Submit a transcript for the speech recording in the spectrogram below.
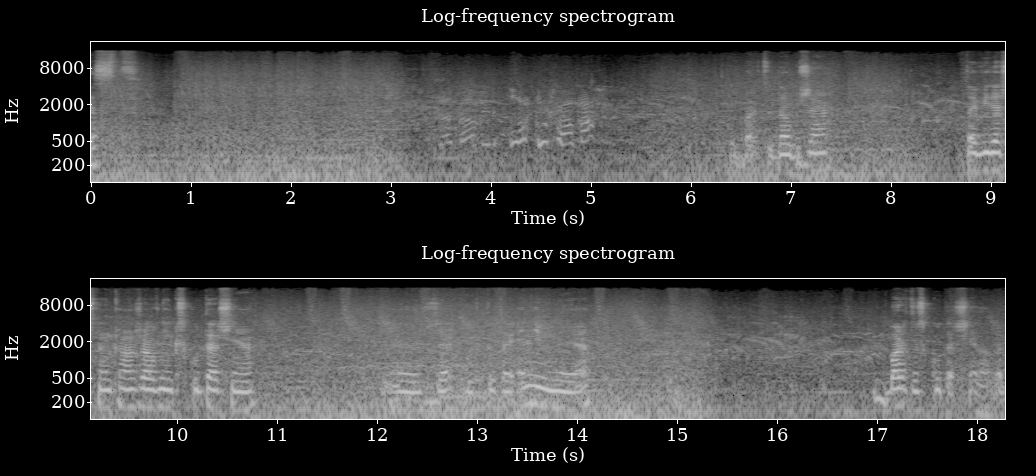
Jest. Bardzo dobrze. Tutaj widać ten krążownik skutecznie e, zerków tutaj eliminuje. Bardzo skutecznie nawet.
